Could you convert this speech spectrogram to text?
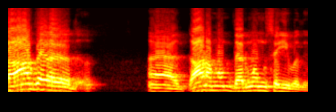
தான தானமும் தர்மமும் செய்வது.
